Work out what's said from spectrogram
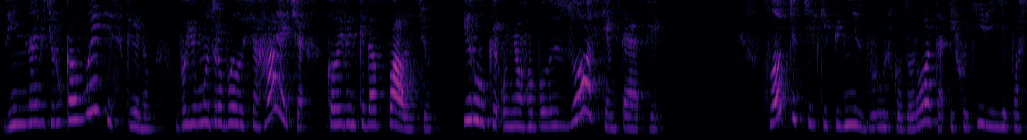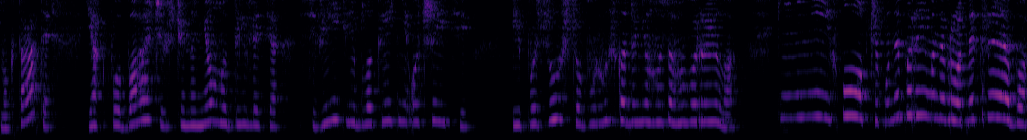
Він навіть рукавиці скинув, бо йому зробилося гаряче, коли він кидав палицю і руки у нього були зовсім теплі. Хлопчик тільки підніс бурульку до рота і хотів її посмоктати, як побачив, що на нього дивляться світлі блакитні очиці, і почув, що бурулька до нього заговорила. Ні-ні ні, хлопчику, не бери мене в рот, не треба.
